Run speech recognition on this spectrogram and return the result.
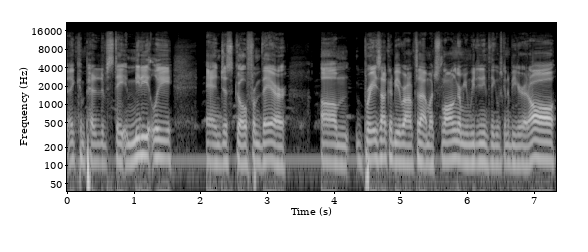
a competitive state immediately, and just go from there. Um, Brady's not going to be around for that much longer. I mean, we didn't even think he was going to be here at all.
